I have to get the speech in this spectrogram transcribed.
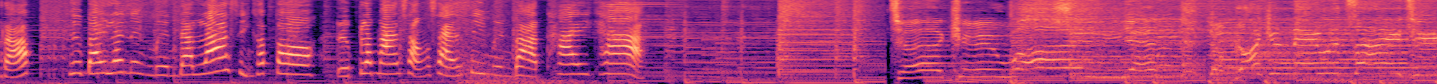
ครับ คือใบละ 10,000 ดอลลาร์สิงคโปร์หรือประมาณ 240,000 บาทไทยค่ะ เธอคือวันเย็นดอกร้อนขึ้นในหัวใจที่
